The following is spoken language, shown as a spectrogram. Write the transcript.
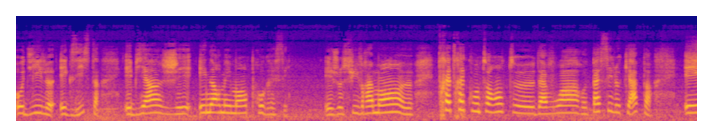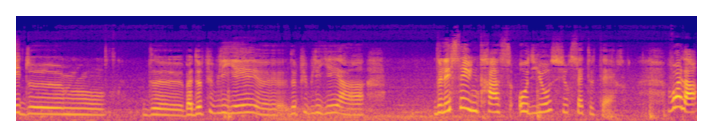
Odile existe, eh bien, j'ai énormément progressé. Et je suis vraiment euh, très très contente d'avoir passé le cap et de, de, bah, publier, un, de laisser une trace audio sur cette terre. Voilà,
